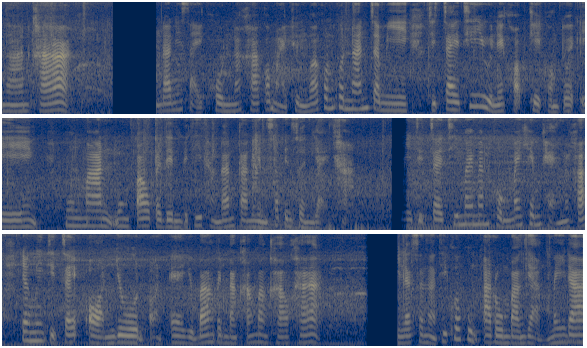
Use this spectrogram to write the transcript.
ำงานค่ะทางด้านนิสัยคนนะคะ ก็หมายถึงว่าคนคนๆนั้นจะมีจิตใจที่อยู่ในขอบเขตของตัวเอง มุ่งมั่น มุ่งเป้าประเด็นไปที่ทางด้านการเงินซะเป็นส่วนใหญ่ค่ะ มีจิตใจที่ไม่มั่นคงไม่เข้มแข็งนะคะ ยังมีจิตใจอ่อนโยนอ่อนแออยู่บ้างเป็นบางครั้งบางคราวค่ะมีลักษณะที่ควบคุมอารมณ์บางอย่างไม่ได้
